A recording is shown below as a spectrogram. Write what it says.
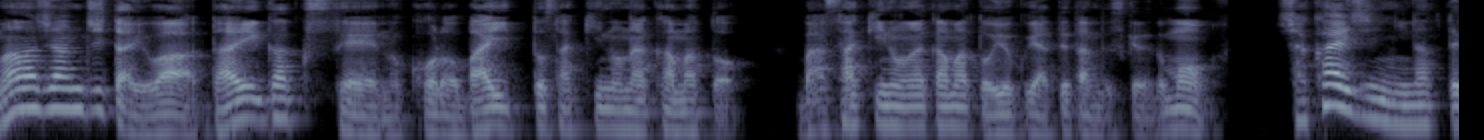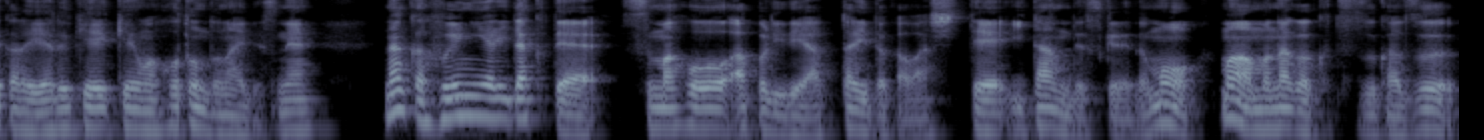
麻雀自体は大学生の頃バイト先の仲間と場先の仲間とよくやってたんですけれども社会人になってからやる経験はほとんどないですね。なんか不意にやりたくてスマホアプリでやったりとかはしていたんですけれどもまああんま長く続かず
